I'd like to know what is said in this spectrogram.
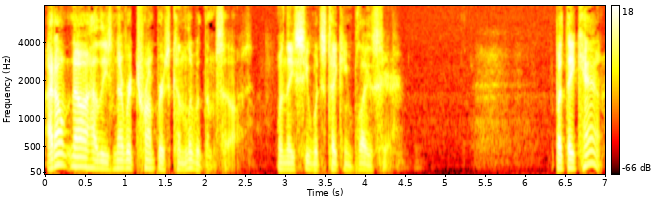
I don't know how these never Trumpers can live with themselves when they see what's taking place here. But they can.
